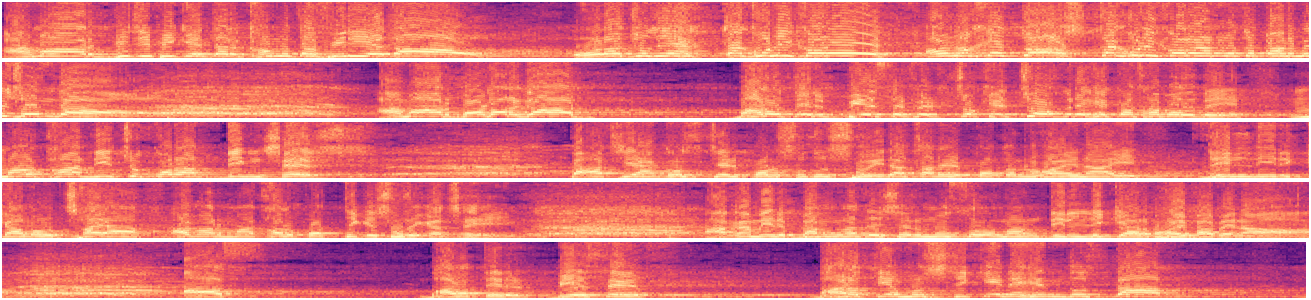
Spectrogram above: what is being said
আমার বিজেপিকে তার ক্ষমতা ফিরিয়ে দাও। ওরা যদি একটা গুলি করে, আমাকে দশটা গুলি করার মতো পারমিশন দাও। আমার বর্ডার গার্ড ভারতের বিএসএফ এর চোখে চোখ রেখে কথা বলবে, মাথা নিচু করার দিন শেষ। পাঁচই আগস্টের পর শুধু স্বৈরাচারের পতন হয় নাই, দিল্লির কালো ছায়া আমার মাথার উপর থেকে সরে গেছে। আগামীর বাংলাদেশের মুসলমান দিল্লিকে আর ভয় পাবে না। আজ ভারতের বিএসএফ ভারতীয় মুশরিকিন হিন্দুস্তান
